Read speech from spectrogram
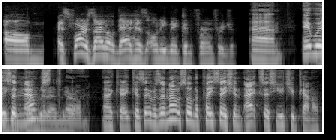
Um, as far as I know, that has only been confirmed for Japan. Um, it was it announced. on. Okay, because it was announced on the PlayStation Access YouTube channel.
